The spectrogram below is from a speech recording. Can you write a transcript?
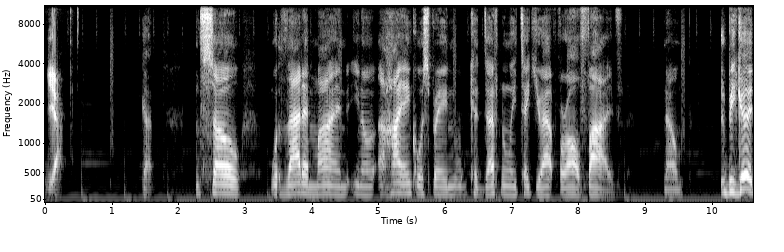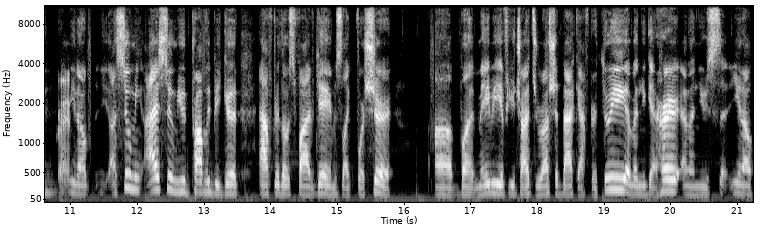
Yeah. Okay. And so with that in mind you know a high ankle sprain could definitely take you out for all five you know be good, Right. you know. Assuming I assume you'd probably be good after those five games, like for sure. Uh, but maybe if you try to rush it back after three, and then you get hurt, and then you, you know,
